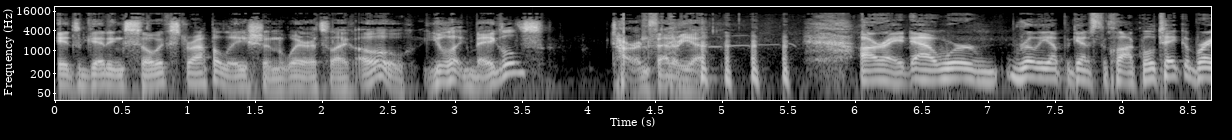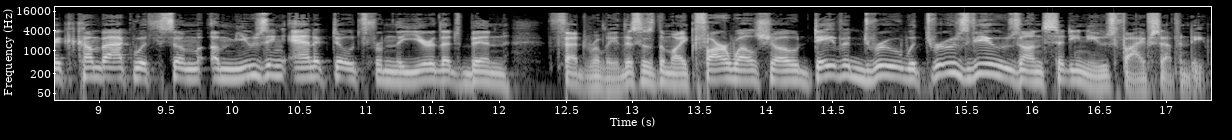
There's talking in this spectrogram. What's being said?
it's getting so extrapolation where it's like, oh, you like bagels? Tar and feather you. All right, uh, we're really up against the clock. We'll take a break, come back with some amusing anecdotes from the year that's been federally. This is the Mike Farwell Show. David Drewe with Drewe's Views on City News 570.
